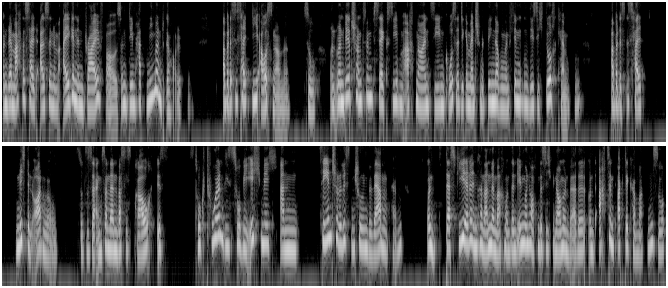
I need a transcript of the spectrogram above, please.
Und der macht das halt aus einem eigenen Drive raus und dem hat niemand geholfen. Aber das ist halt die Ausnahme. So. Und man wird schon fünf, sechs, sieben, acht, neun, zehn großartige Menschen mit Behinderungen finden, die sich durchkämpfen. Aber das ist halt nicht in Ordnung, sozusagen, sondern was es braucht, ist Strukturen, die so wie ich mich an zehn Journalistenschulen bewerben kann und das vier Jahre hintereinander machen und dann irgendwann hoffen, dass ich genommen werde und 18 Praktika machen. So,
